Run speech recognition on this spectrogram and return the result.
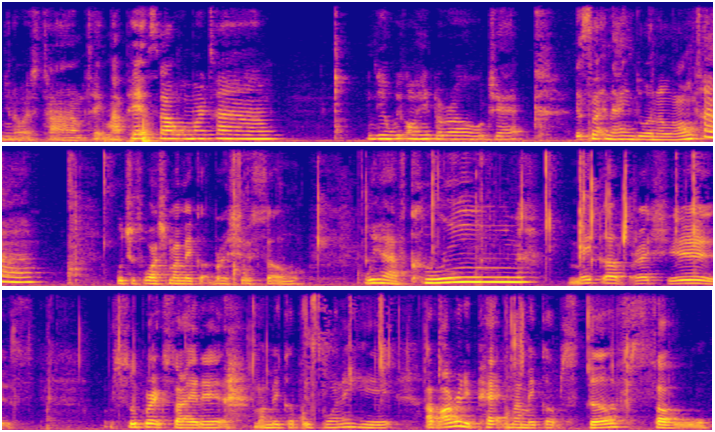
you know, it's time. Take my pets out one more time. And then we're going to hit the road, Jack. It's something I ain't doing in a long time, which is wash my makeup brushes. So we have clean makeup brushes. I'm super excited. My makeup is going hit. I've already packed my makeup stuff, so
